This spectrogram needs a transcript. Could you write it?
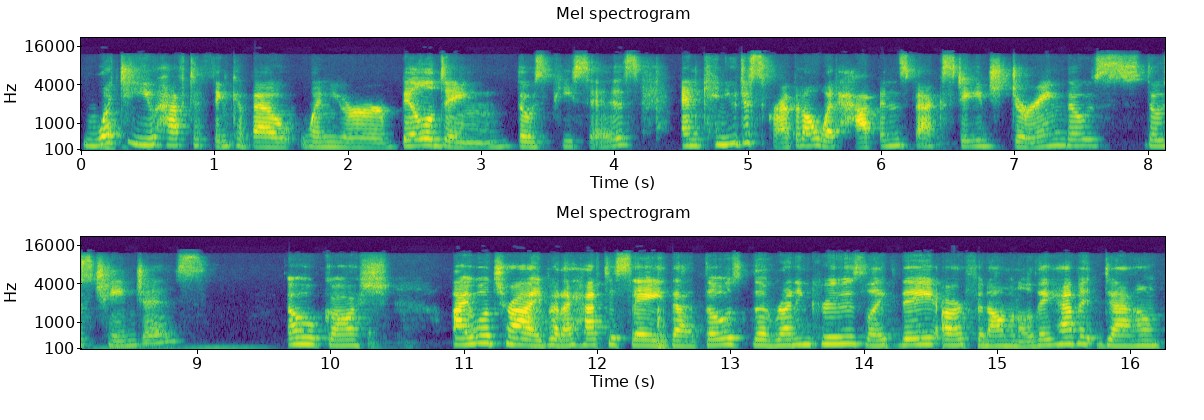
What do you have to think about when you're building those pieces? And can you describe at all what happens backstage during those those changes? Oh gosh. I will try, but I have to say that those the running crews, like they are phenomenal. They have it down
